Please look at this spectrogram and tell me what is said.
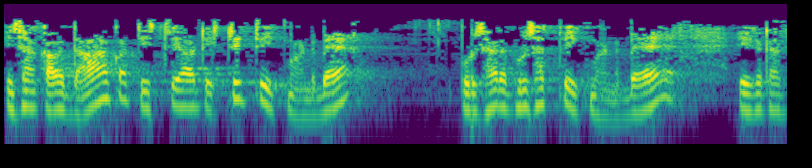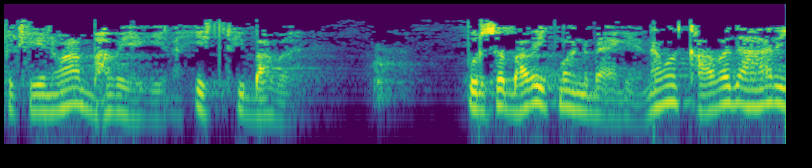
නිසා කවදාකවත් ස්ත්‍රියට ස්ත්‍රීත්වය ඉක්මවන්න බෑ. පුරුෂයාට පුරුෂත්වය ඉක්මවන්න බෑ. ඒකට අපි කියනවා භවය කියලා. ස්ත්‍රී භව. පුරුෂ භව ඉක්මවන්න බෑ කියලා. නමුත් කවදා හරි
